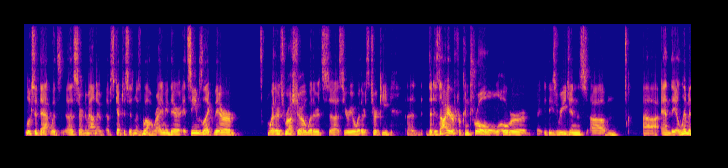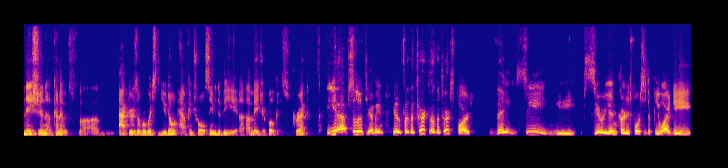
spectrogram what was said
looks at that with a certain amount of, of skepticism as well, right? I mean, there it seems like they're whether it's Russia, whether it's uh, Syria, whether it's Turkey, uh, the desire for control over these regions um, uh, and the elimination of kind of uh, actors over which you don't have control seems to be a, major focus. Correct? Yeah, absolutely. I mean, you know, for the Turks, on the Turks' part, they see the Syrian Kurdish forces, the PYD,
